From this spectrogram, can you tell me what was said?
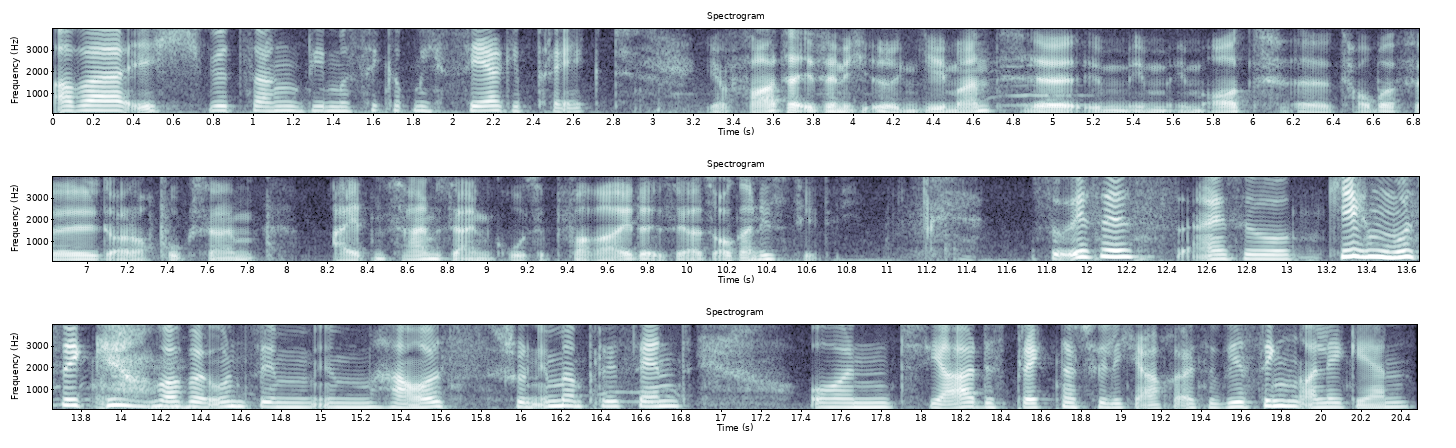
Aber ich würde sagen, die Musik hat mich sehr geprägt. Ihr Vater ist ja nicht irgendjemand. Äh, im, im, Im Ort äh, Tauberfeld oder auch Buxheim, Eitensheim ist ja eine große Pfarrei, da ist er als Organist tätig. So ist es. Also Kirchenmusik war bei uns im, im Haus schon immer präsent. Und ja, das prägt natürlich auch. Also wir singen alle gern.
